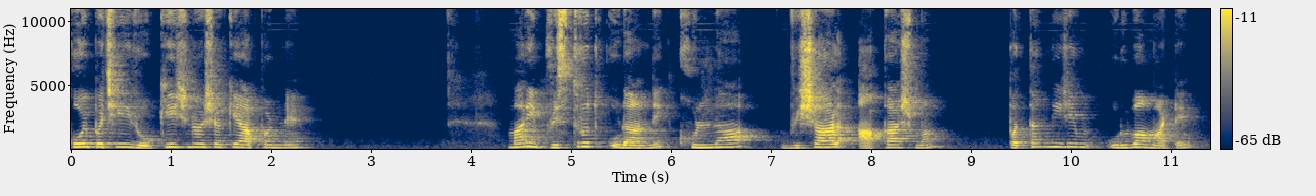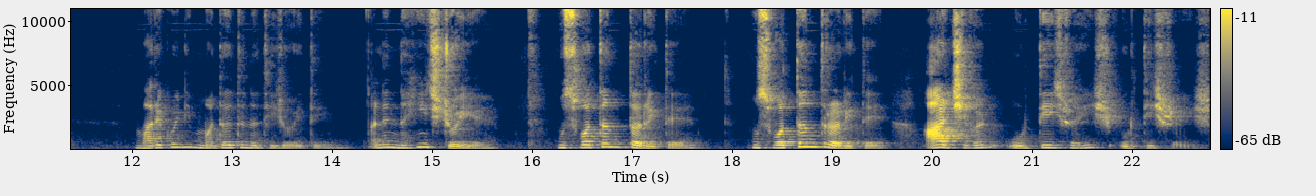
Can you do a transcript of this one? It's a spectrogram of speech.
કોઈ પછી રોકી જ ન શકે આપણને મારી વિસ્તૃત ઉડાનને ખુલ્લા વિશાળ આકાશમાં પતંગની જેમ ઉડવા માટે મારે કોઈની મદદ નથી જોઈતી અને નહીં જ જોઈએ હું સ્વતંત્ર રીતે હું સ્વતંત્ર રીતે આ જીવન ઉડતી જ રહીશ ઉડતી જ રહીશ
